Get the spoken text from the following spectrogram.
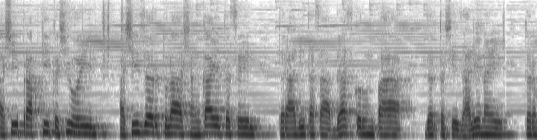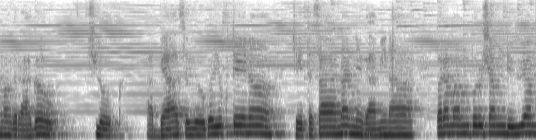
अशी प्राप्ती कशी होईल अशी जर तुला शंका येत असेल तर आधी तसा अभ्यास करून पहा. जर तसे झाले नाही तर मग राघव श्लोक अभ्यास योगयुक्तेन चेतसा नान्यगामिना परमं पुरुषं दिव्यं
